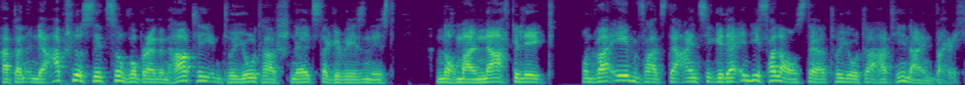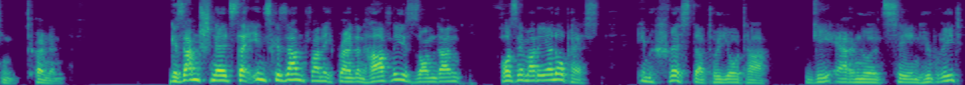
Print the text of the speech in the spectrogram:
hat dann in der Abschlusssitzung, wo Brandon Hartley im Toyota schnellster gewesen ist, nochmal nachgelegt und war ebenfalls der Einzige, der in die Balance der Toyota hat hineinbrechen können. Gesamtschnellster insgesamt war nicht Brandon Hartley, sondern José María López im Schwester-Toyota GR010 Hybrid.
